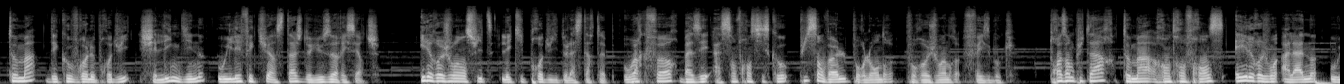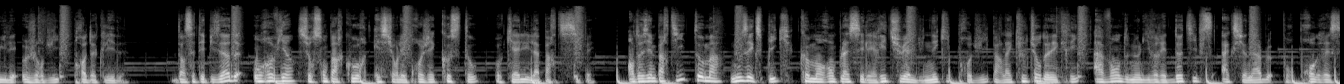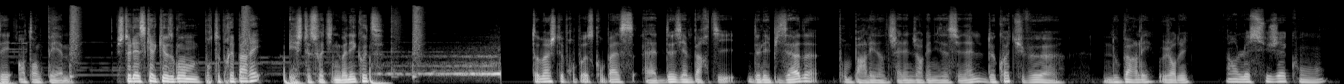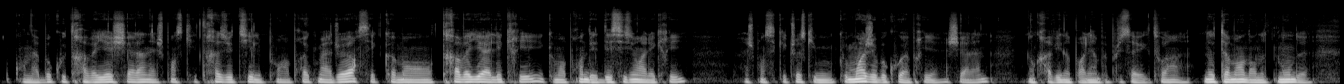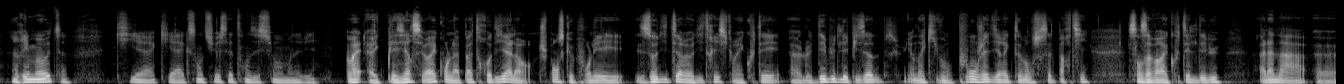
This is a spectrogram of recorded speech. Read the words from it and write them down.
Thomas découvre le produit chez LinkedIn où il effectue un stage de user research. Il rejoint ensuite l'équipe produit de la startup Work4 basée à San Francisco, puis s'envole pour Londres pour rejoindre Facebook. Trois ans plus tard, Thomas rentre en France et il rejoint Alan où il est aujourd'hui product lead. Dans cet épisode, on revient sur son parcours et sur les projets costauds auxquels il a participé. En deuxième partie, Thomas nous explique comment remplacer les rituels d'une équipe produit par la culture de l'écrit avant de nous livrer deux tips actionnables pour progresser en tant que PM. Je te laisse quelques secondes pour te préparer et je te souhaite une bonne écoute. Thomas, je te propose qu'on passe à la deuxième partie de l'épisode pour me parler d'un challenge organisationnel. De quoi tu veux euh, nous parler aujourd'hui? Le sujet qu'on qu'on a beaucoup travaillé chez Alan et je pense qu'il est très utile pour un product manager, c'est comment travailler à l'écrit, comment prendre des décisions à l'écrit. Je pense que c'est quelque chose que moi j'ai beaucoup appris chez Alan. Donc ravi d'en parler un peu plus avec toi, notamment dans notre monde remote qui, a- qui a accentué cette transition à mon avis. Ouais, avec plaisir. C'est vrai qu'on l'a pas trop dit. Alors, je pense que pour les auditeurs et auditrices qui ont écouté euh, le début de l'épisode, parce qu'il y en a qui vont plonger directement sur cette partie sans avoir écouté le début, Alan a euh,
